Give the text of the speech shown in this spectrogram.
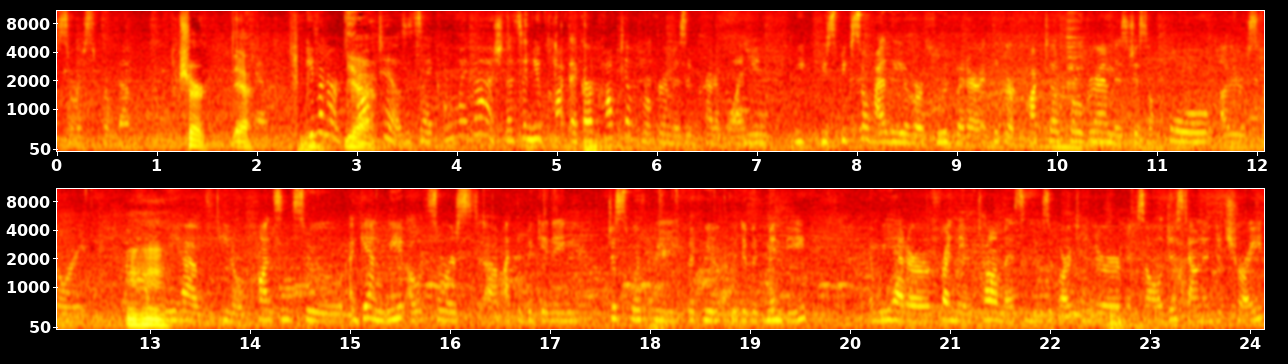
source from them. Sure. yeah Yeah. Even our Yeah. cocktails, it's like, oh my gosh, that's a new cocktail. Like our cocktail program is incredible. I mean, we, we speak so highly of our food, but our, I think our cocktail program is just a whole other story. Mm-hmm. Um, we have, you know, Constance who, again, we outsourced um, at the beginning, just with we like we, we did with Mindy, and we had our friend named Thomas, and he was a bartender mixologist down in Detroit,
